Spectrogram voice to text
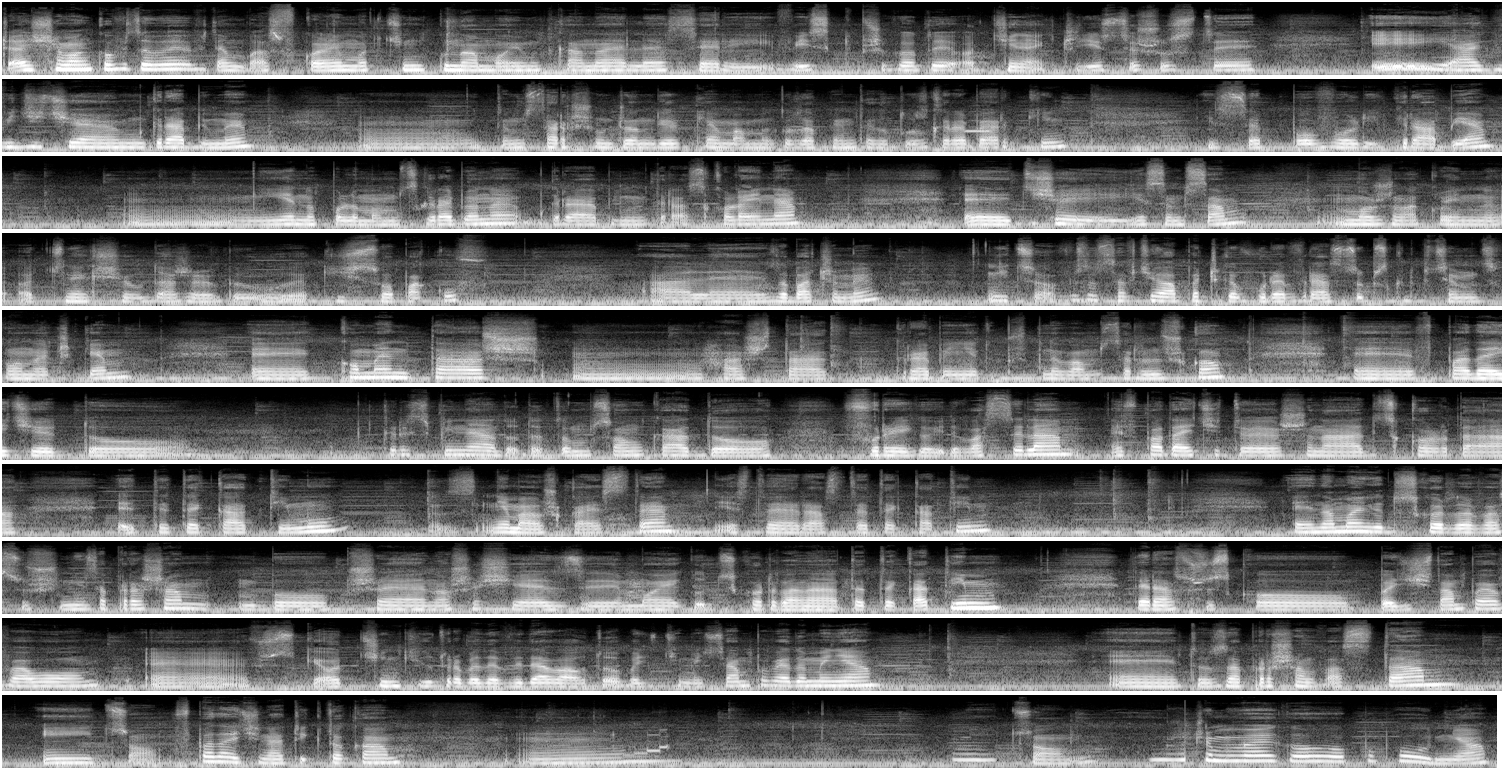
Cześć siemanko widzowie, witam was w kolejnym odcinku na moim kanale serii Wiejskie Przygody, odcinek 36 i jak widzicie grabimy mm, tym starszym John Deere'kiem, mamy go zapiętego do zgrabiarki i se powoli grabie. Mm, Jedno pole mam zgrabione, grabimy teraz kolejne. E, Dzisiaj jestem sam, może na kolejny odcinek się uda, żeby był jakiś słopaków, ale zobaczymy. I co? Wy zostawcie łapeczkę w górę wraz z subskrypcją, dzwoneczkiem, e, komentarz, mm, hashtag grabienie, to przypnę wam serduszko. E, wpadajcie do Kryspina, do, do do Furiego i do Wasyla. E, wpadajcie też na Discorda e, TTK Teamu. Nie ma już KST, jest teraz TTK Team. E, Na mojego Discorda Was już nie zapraszam, bo przenoszę się z mojego Discorda na TTK Team. Teraz wszystko będzie się tam pojawiało. E, wszystkie odcinki, które będę wydawał, to będziecie mieć tam powiadomienia. E, to zapraszam Was tam. I co? Wpadajcie na TikToka. Mm. I co? Życzę miłego popołudnia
